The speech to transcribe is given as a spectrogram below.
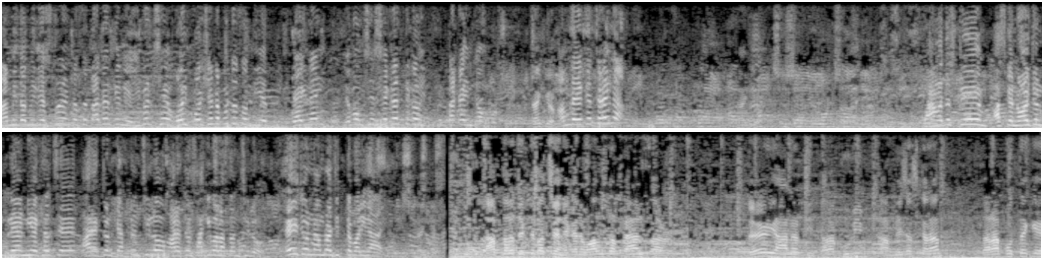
নামি দামি রেস্টুরেন্ট আছে তাদেরকে নিয়ে। ইভেন সে ওই পয়সাটা পর্যন্ত দিয়ে দেয় নাই এবং সে সেখান থেকে টাকা ইনকাম করছে। থ্যাংক ইউ আমরা একে চাই না। বাংলাদেশ টিম আজকে নয় জন প্লেয়ার নিয়ে খেলছে আর একজন ক্যাপ্টেন ছিল আর একজন সাকিব আল হাসান ছিল। এই জন্য আমরা জিততে পারি নাই। আপনারা দেখতে পাচ্ছেন এখানে all the fans are very unearthly তারা খুবই মেজাজ খারাপ। তারা প্রত্যেকে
